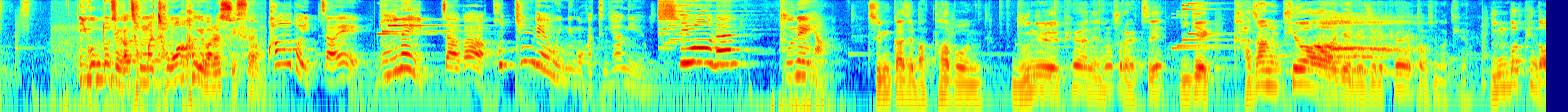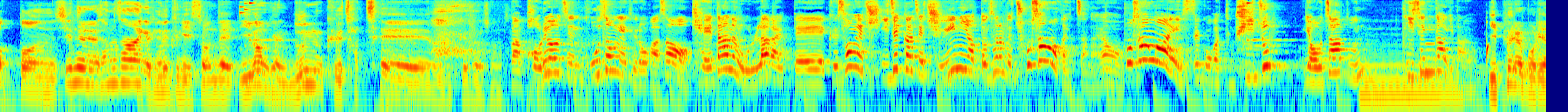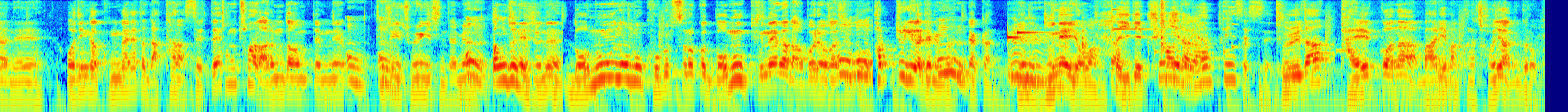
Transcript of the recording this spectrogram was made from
이것도 제가 정말 정확하게 말할 수 있어요. 파우더 입자에 눈의 입자가 코팅되어 있는 것 같은 향이에요. 시원한 분의 향. 지금까지 맡아본 눈을 표현한 향수랄지 이게 가장 퓨어하게 뇌지를 표현했다고 생각해요 눈 덮인 어떤 씬을 상상하게 되는 그게 있었는데 이건 그냥 눈 그 자체로 느껴져요 저는 약간 버려진 고성에 들어가서 계단을 올라갈 때 그 성의 주- 이제까지의 주인이었던 사람들 초상화가 있잖아요. 초상화에 있을 것 같은 귀족 여자분 음. 이 생각이 나요. 이페르보리아는 어딘가 공간에 딱 나타났을 때 청초한 아름다움 때문에 어, 대중이 조용해진다면 어. 덩드네주는 너무너무 고급스럽고 너무 분해가 나버려가지고 어, 어. 합주기가 되는 거야 음. 약간 음, 얘는 음. 눈의 여왕 그러니까 이게. 퀸이라면 프린세스 둘 다 밝거나 말이 많거나 전혀 안 그렇고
